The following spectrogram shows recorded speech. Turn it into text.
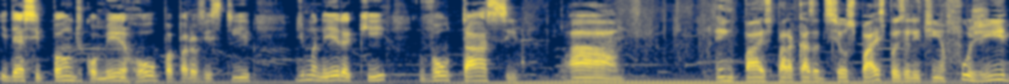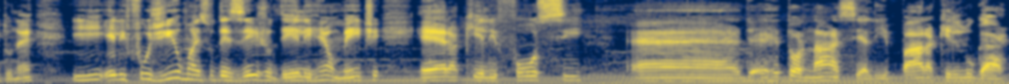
e desse pão de comer, roupa para vestir, de maneira que voltasse a em paz para a casa de seus pais, pois ele tinha fugido, né? E ele fugiu, mas o desejo dele realmente era que ele fosse é, retornar-se ali para aquele lugar.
